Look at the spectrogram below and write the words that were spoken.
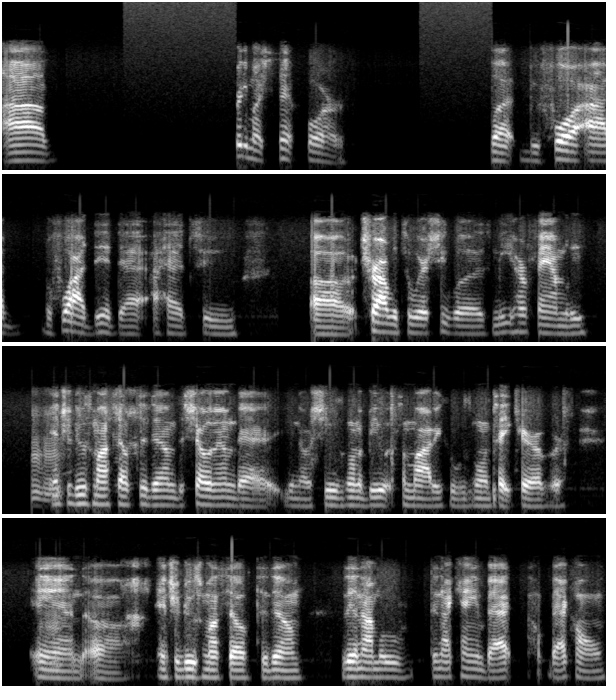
I pretty much sent for her. But before I before I did that, I had to uh, travel to where she was, meet her family, Mm-hmm. introduce myself to them to show them that you know she was going to be with somebody who was going to take care of her, and uh, introduce myself to them. Then I moved. Then I came back back home,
